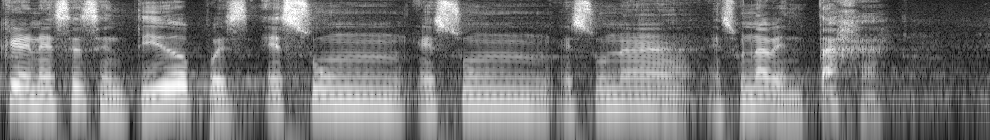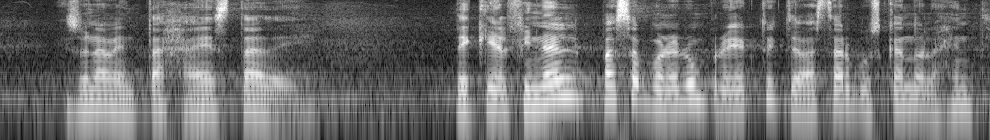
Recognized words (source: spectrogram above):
que en ese sentido pues es, un, es, un, es, una, es una ventaja. Es una ventaja esta de, de que al final vas a poner un proyecto y te va a estar buscando la gente.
